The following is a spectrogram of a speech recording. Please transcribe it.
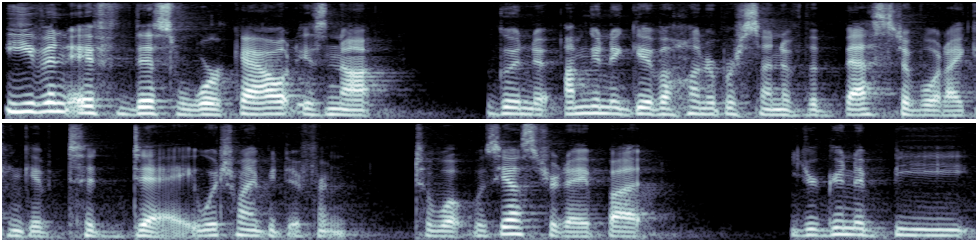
even if this workout is not going to I'm going to give 100% of the best of what I can give today, which might be different to what was yesterday, but you're going to be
